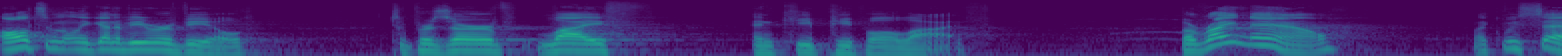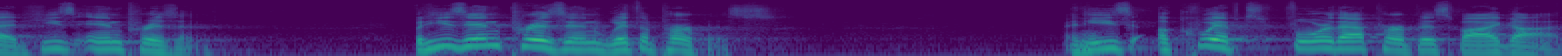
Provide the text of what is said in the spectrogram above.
ultimately going to be revealed to preserve life and keep people alive. But right now, like we said, he's in prison. But he's in prison with a purpose. And he's equipped for that purpose by God.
